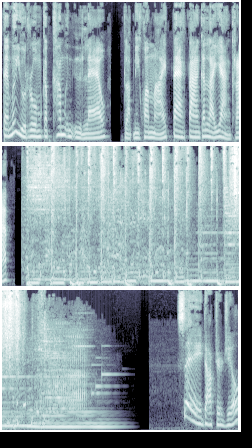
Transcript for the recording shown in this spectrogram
แต่เมื่ออยู่รวมกับคำอื่นๆแล้ว กลับมีความหมายแตกต่างกันหลายอย่างครับ Say, Dr. Jill,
